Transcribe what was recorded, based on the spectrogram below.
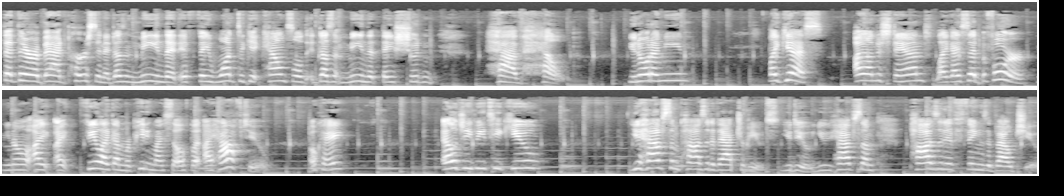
that they're a bad person. It doesn't mean that if they want to get counseled, it doesn't mean that they shouldn't have help. You know what I mean? Like, yes, I understand. Like I said before, you know, I, I feel like I'm repeating myself, but I have to. Okay? LGBTQ, you have some positive attributes. You do. You have some positive things about you.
